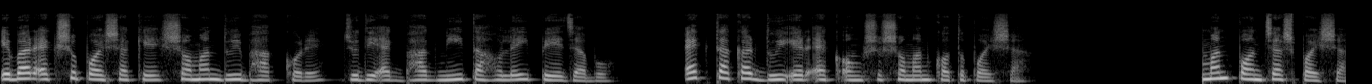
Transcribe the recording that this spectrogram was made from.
এবার একশো পয়সাকে সমান দুই ভাগ করে যদি এক ভাগ নিই তাহলেই পেয়ে যাব। এক টাকার দুই এর এক অংশ সমান কত পয়সা? সমান পঞ্চাশ পয়সা।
